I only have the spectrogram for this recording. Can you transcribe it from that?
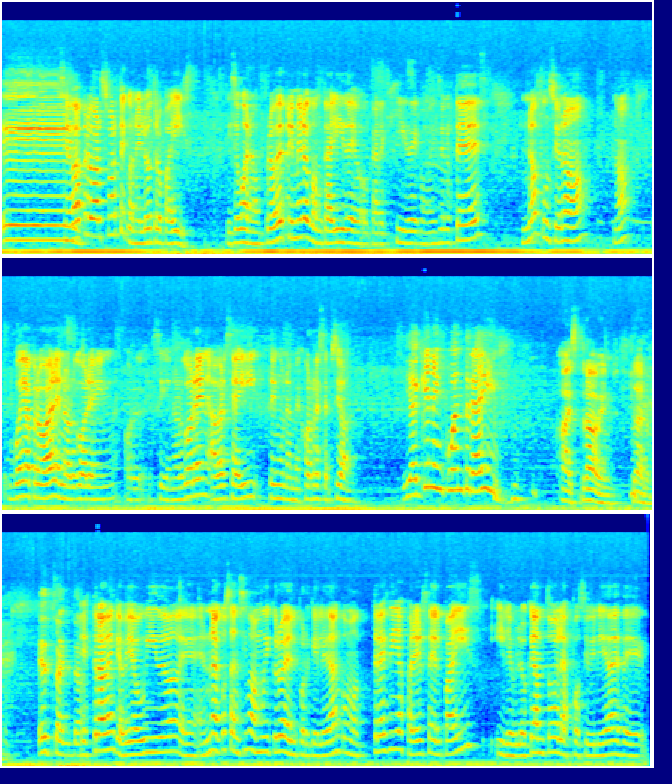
Eh, Se va a probar suerte con el otro país. Dice, bueno, probé primero con Caride o Cargide, como dicen ustedes. No funcionó, ¿no? Voy a probar en Orgorein, Or- sí, en Orgorein, a ver si ahí tengo una mejor recepción. ¿Y a quién encuentra ahí? A Straven, claro. Exacto. Straven, que había huido, eh, en una cosa encima muy cruel, porque le dan como tres días para irse del país y le bloquean todas las posibilidades de...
